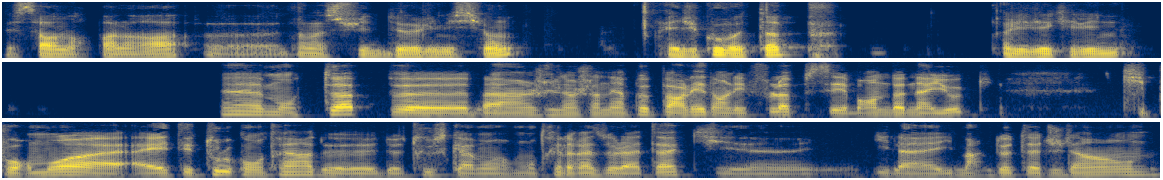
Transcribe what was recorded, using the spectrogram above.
Mais ça, on en reparlera euh, dans la suite de l'émission. Et du coup, votre top, Olivier, Kevin? Mon top, ben, j'en ai un peu parlé dans les flops, c'est Brandon Ayuk, qui pour moi a été tout le contraire de, tout ce qu'a montré le reste de l'attaque. Il, il marque deux touchdowns.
